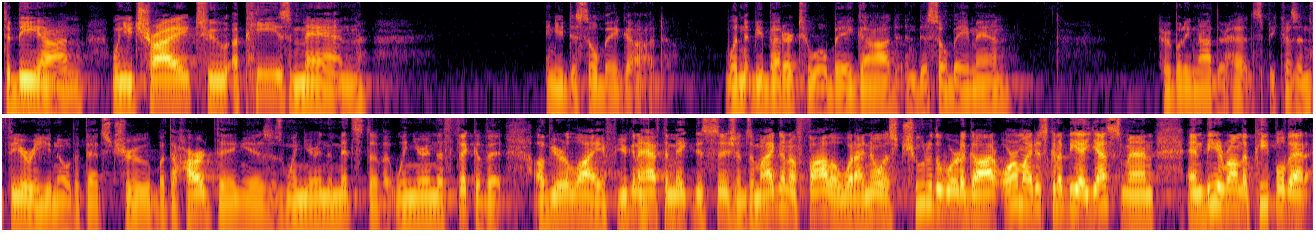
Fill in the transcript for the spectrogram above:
to be on when you try to appease man and you disobey God. Wouldn't it be better to obey God and disobey man? Everybody nod their heads because in theory you know that that's true. But the hard thing is, is when you're in the midst of it, when you're in the thick of it, of your life, you're going to have to make decisions. Am I going to follow what I know is true to the Word of God, or am I just going to be a yes man and be around the people that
